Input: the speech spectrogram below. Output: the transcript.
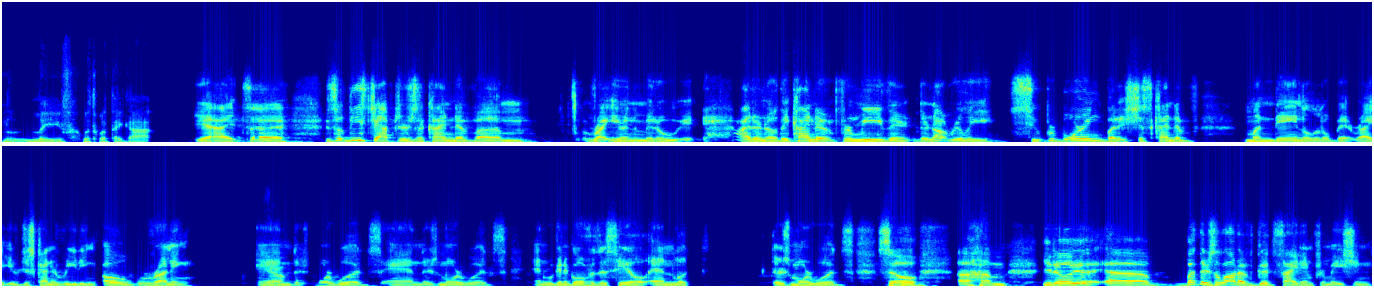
leave with what they got. Yeah, it's uh, so these chapters are kind of um, right here in the middle. I don't know. They kind of, for me, they're they're not really super boring, but it's just kind of mundane a little bit, right? You're just kind of reading. Oh, we're running, and yeah. there's more woods, and there's more woods, and we're gonna go over this hill, and look, there's more woods. So, um, you know, uh, but there's a lot of good side information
